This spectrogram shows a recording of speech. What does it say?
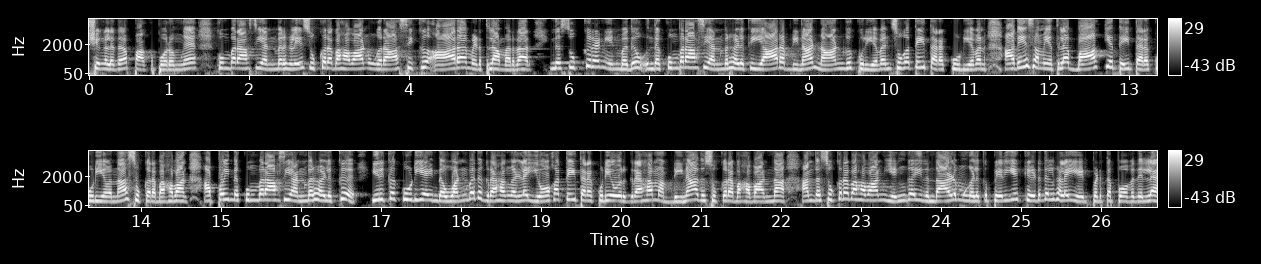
விஷயங்களை தான் பார்க்க போகிறோங்க கும்பராசி அன்பர்களே சுக்கர பகவான் உங்கள் ராசிக்கு ஆறாம் இடத்துல அமர்றார். இந்த சுக்கிரன் என்பது இந்த கும்பராசி அன்பர்களுக்கு யார் அப்படின்னா நான்குக்குரியவன் சுகத்தை தரக்கூடியவன். அதே சமயத்தில் பாக்கியத்தை தரக்கூடியவன் தான் சுக்கர பகவான். அப்போ இந்த கும்பராசி அன்பர்களுக்கு இருக்கக்கூடிய இந்த ஒன்பது கிரகங்களில் யோகத்தை தரக்கூடிய ஒரு கிரகம் அப்படின்னா அது சுக்கர பகவான் தான். அந்த சுக்கர பகவான் எங்கே இருந்தாலும் உங்களுக்கு பெரிய கெடுதல்களை ஏற்படுத்த போவதில்லை.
